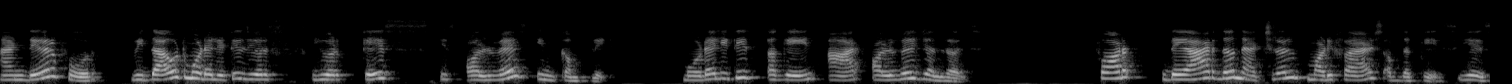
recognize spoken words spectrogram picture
And therefore without modalities your your case is always incomplete modalities again are always generals for they are the natural modifiers of the case. Yes.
